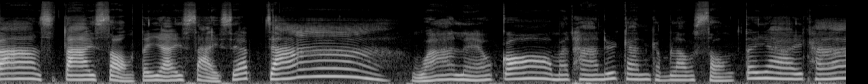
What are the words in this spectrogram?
บ้านๆ สไตล์สองตะยายสายแซ่บจ้า ว่าแล้วก็มาทานด้วยกันกับเราสองตะยายค่ะ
